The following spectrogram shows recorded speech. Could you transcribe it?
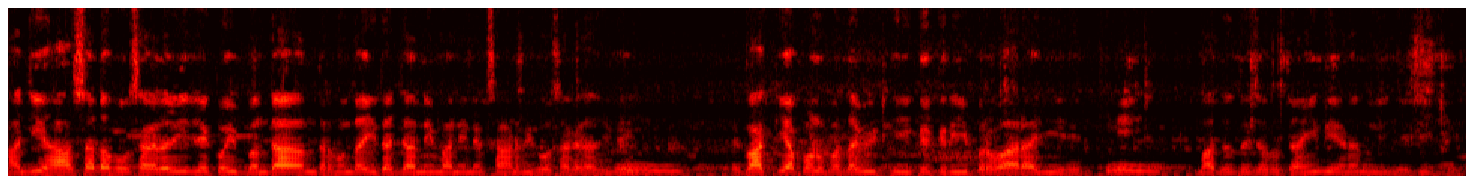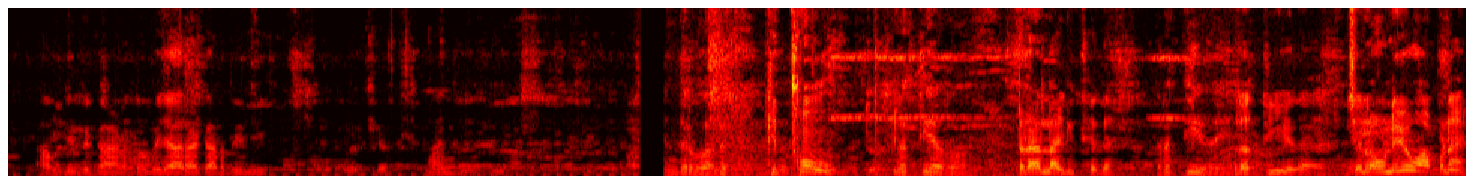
ਹਾਂਜੀ ਹਾਦਸਾ ਤਾਂ ਹੋ ਸਕਦਾ ਜੀ ਜੇ ਕੋਈ ਬੰਦਾ ਅੰਦਰ ਹੁੰਦਾ ਜੀ ਤਾਂ ਜਾਨੀ ਮਾਨੀ ਨੁਕਸਾਨ ਵੀ ਹੋ ਸਕਦਾ ਸੀਗਾ ਜੀ। ਤੇ ਬਾਕੀ ਆਪਾਂ ਨੂੰ ਪਤਾ ਵੀ ਠੀਕ ਗਰੀਬ ਪਰਿਵਾਰ ਆ ਜੀ ਇਹ। ਹੂੰ। ਮਦਦ ਤੇ ਚਲੋ ਚਾਹੀਦੀ ਇਹਨਾਂ ਨੂੰ ਜੀ ਇਹ ਚੀਜ਼। ਆਪਣੀ ਦੁਕਾਨ ਤੋਂ ਗੁਜ਼ਾਰਾ ਕਰਦੇ ਨੇ। ਅੱਛਾ। ਹਾਂਜੀ। ਇੰਦਰਵਾਲ ਕਿੱਥੋਂ? ਰਤੀਆ ਤੋਂ। ਟਰਾਲਾ ਕਿੱਥੇ ਦਾ? ਰਤੀਆ ਦਾ ਰੱਤੀ ਦਾ। ਚਲਾਉਣੇ ਹੋ ਆਪਣਾ?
